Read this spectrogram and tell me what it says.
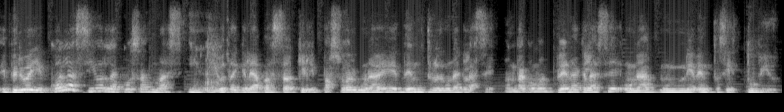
Eh, Pero oye, ¿cuál ha sido la cosa más idiota que le ha pasado, que le pasó alguna vez dentro de una clase? Anda como en plena clase, una- un evento así estúpido.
